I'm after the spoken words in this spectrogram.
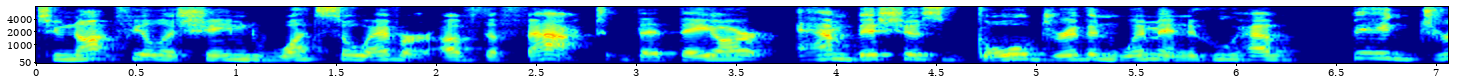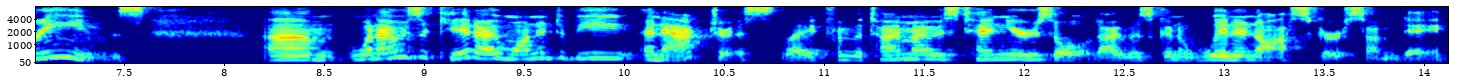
to not feel ashamed whatsoever of the fact that they are ambitious, goal driven women who have big dreams. Um, when I was a kid, I wanted to be an actress. Like from the time I was 10 years old, I was going to win an Oscar someday.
